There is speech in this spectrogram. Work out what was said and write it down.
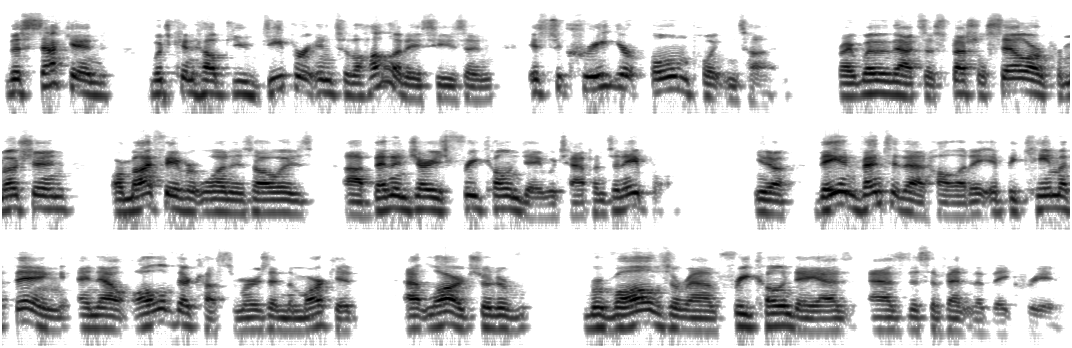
The second, which can help you deeper into the holiday season, is to create your own point in time, right? Whether that's a special sale or a promotion, or my favorite one is always uh, Ben and Jerry's Free Cone Day, which happens in April you know they invented that holiday it became a thing and now all of their customers and the market at large sort of revolves around free cone day as as this event that they created.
